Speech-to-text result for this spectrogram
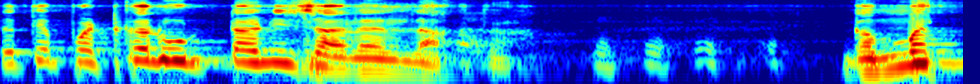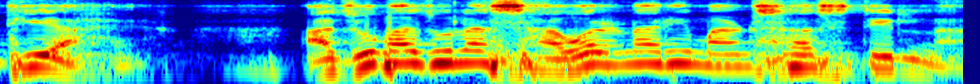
तर ते पटकन उठतं आणि चालायला लागतं. गंमत ती आहे. आजूबाजूला सावरणारी माणसं असतील ना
